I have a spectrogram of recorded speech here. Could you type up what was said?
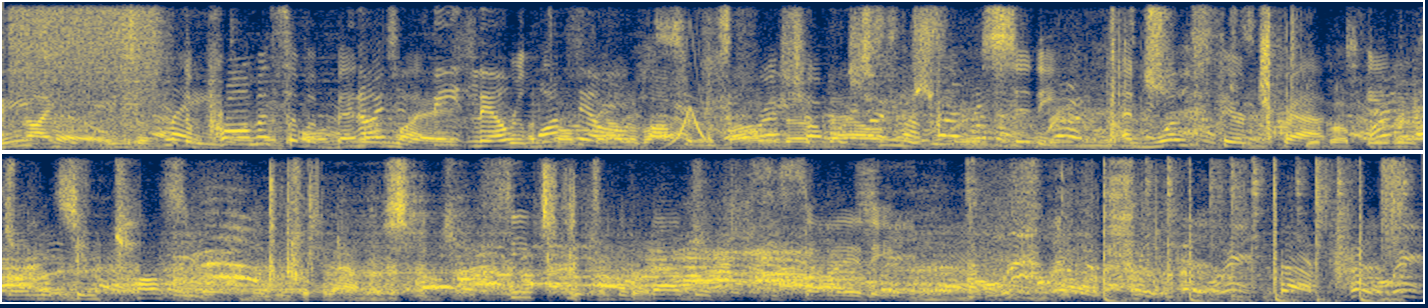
details The promise of a better life. Relief fresh opportunities for the city. And once they're trapped, it is almost impossible for them to get out. Seep into the fabric of society.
